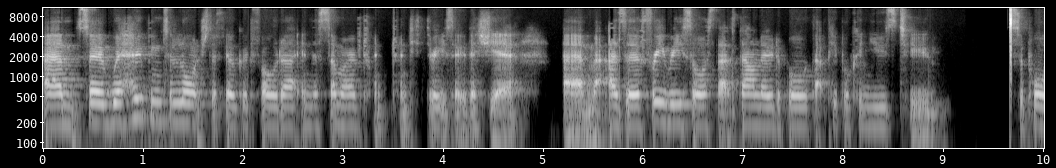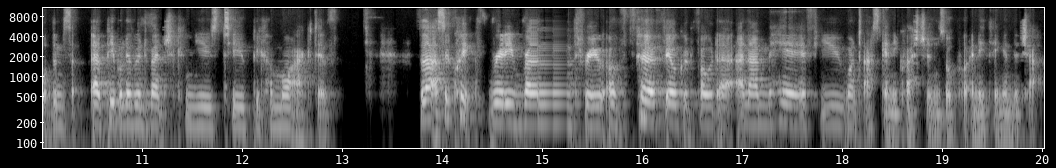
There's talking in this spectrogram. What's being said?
Um, so we're hoping to launch the Feel Good folder in the summer of 2023, so this year, um, as a free resource that's downloadable that people can use to support them, uh, people living with dementia can use to become more active. So that's a quick, really run through of the Feel Good folder. And I'm here if you want to ask any questions or put anything in the chat.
